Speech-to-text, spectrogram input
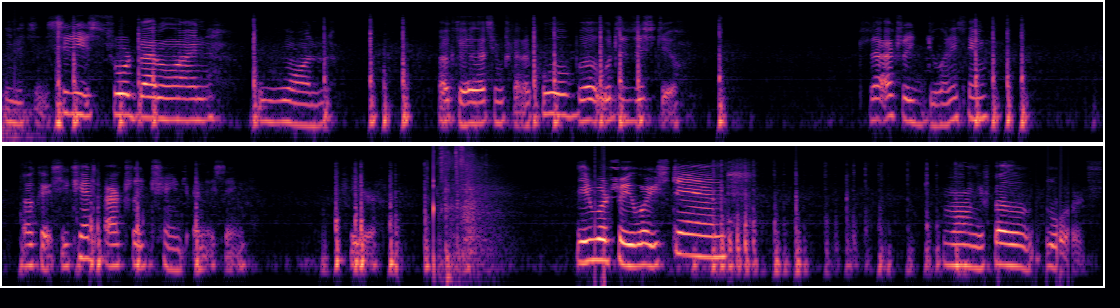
Units in cities. Sword battle line one. Okay, that seems kind of cool. But what does this do? Does that actually do anything? Okay, so you can't actually change anything here. They will show you where you stand among your fellow lords.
